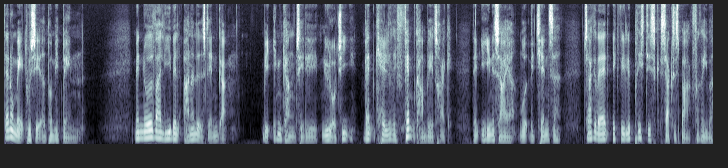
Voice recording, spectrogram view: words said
der normalt huserede på midtbanen. Men noget var alligevel anderledes denne gang. Ved indgangen til det nye årti vandt Cagliari fem kampe i træk. Den ene sejr mod Vicenza, takket være et ekvilibristisk saksespark for Riva.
